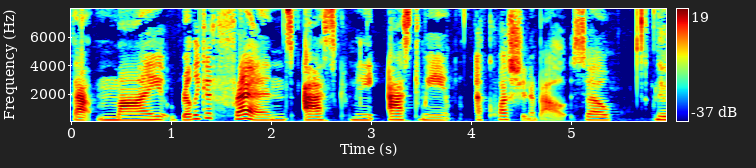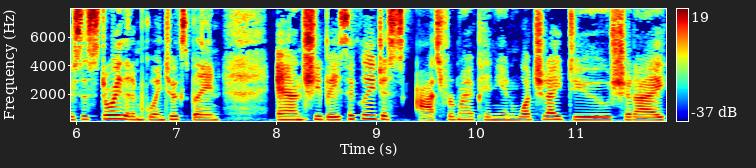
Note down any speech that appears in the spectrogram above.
that my really good friends asked me asked me a question about. So, there's a story that I'm going to explain and she basically just asked for my opinion. What should I do? Should I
